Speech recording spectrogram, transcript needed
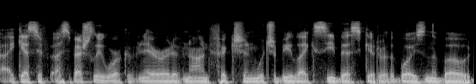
I guess if especially a work of narrative nonfiction, which would be like Seabiscuit or The Boys in the Boat,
